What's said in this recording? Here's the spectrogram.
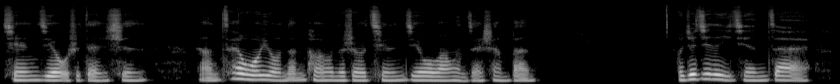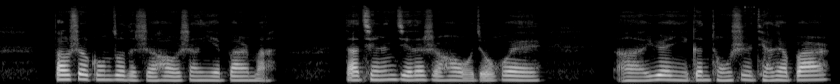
情人节我是单身；然后在我有男朋友的时候，情人节我往往在上班。我就记得以前在报社工作的时候上夜班嘛，到情人节的时候，我就会呃愿意跟同事调调班儿，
